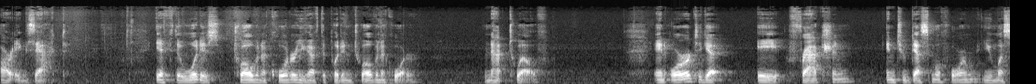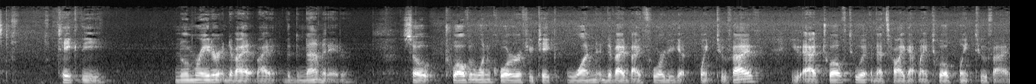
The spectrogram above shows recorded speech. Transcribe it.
are exact. If the wood is 12 and a quarter, you have to put in 12 and a quarter, not 12. In order to get a fraction into decimal form, you must take the numerator and divide it by the denominator. So 12 and 1 quarter, if you take 1 and divide by 4, you get 0.25. You add 12 to it, and that's how I got my 12.25.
